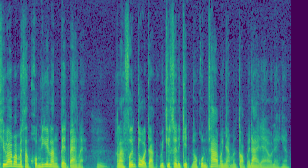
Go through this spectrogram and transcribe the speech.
คิดว่ามันเป็นสังคมที่กำลังเปลี่ยนแปลงแหละอืมกำลังฟื้นตัวจากวิกฤตเศรษฐกิจเนาะคุณค่าบางอย่างมันตอบไม่ได้แล้วอะไรเงี้ยครับ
